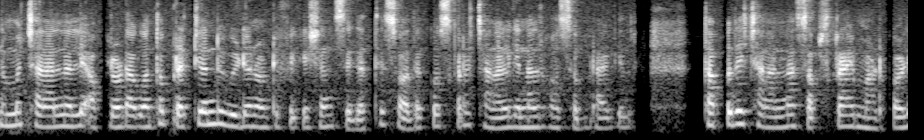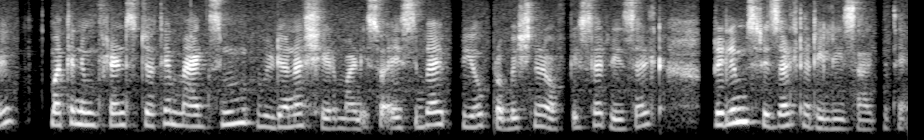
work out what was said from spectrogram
ನಮ್ಮ ಚಾನಲ್ನಲ್ಲಿ ಅಪ್ಲೋಡ್ ಆಗುವಂಥ ಪ್ರತಿಯೊಂದು ವಿಡಿಯೋ ನೋಟಿಫಿಕೇಷನ್ ಸಿಗುತ್ತೆ. ಸೊ, ಅದಕ್ಕೋಸ್ಕರ ಚಾನಲ್ಗೆ ಏನಾದರೂ ಹೊಸಬರಾಗಿದ್ದರೆ ತಪ್ಪದೇ ಚಾನಲ್ನ ಸಬ್ಸ್ಕ್ರೈಬ್ ಮಾಡ್ಕೊಳ್ಳಿ. ಮತ್ತು ನಿಮ್ಮ ಫ್ರೆಂಡ್ಸ್ ಜೊತೆ ಮ್ಯಾಕ್ಸಿಮಮ್ ವಿಡಿಯೋನ ಶೇರ್ ಮಾಡಿ. So, S B I P O probationary officer result, prelims result release ಆಗಿದೆ.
